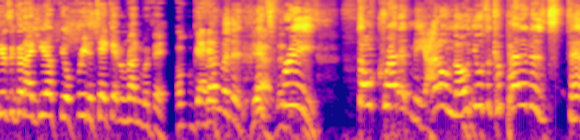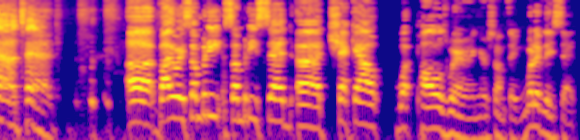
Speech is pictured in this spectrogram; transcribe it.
Here's a good idea. Feel free to take it and run with it. Okay. Run with it. Yeah, it's free. Don't credit me. I don't know. Use a competitor's ta- tag. Uh, by the way, somebody somebody said uh, check out what Paul's wearing or something. What have they said?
